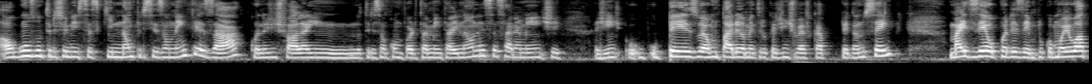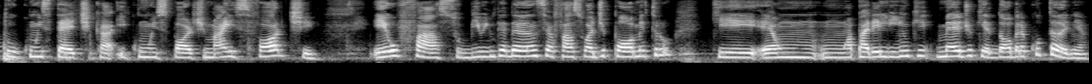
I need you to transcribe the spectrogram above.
alguns nutricionistas que não precisam nem pesar. Quando a gente fala em nutrição comportamental, e não necessariamente a gente, o, o peso é um parâmetro que a gente vai ficar pegando sempre. Mas eu, por exemplo, como eu atuo com estética e com esporte mais forte, eu faço bioimpedância, eu faço o adipômetro, que é um, um aparelhinho que mede o quê? Dobra cutânea.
